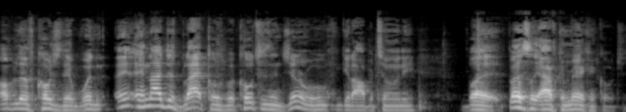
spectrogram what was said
uplift coaches that wouldn't, and, and not just black coaches, but coaches in general who can get opportunity, but especially African American coaches.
